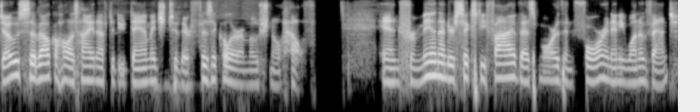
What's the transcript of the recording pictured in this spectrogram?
dose of alcohol is high enough to do damage to their physical or emotional health. And for men under 65, that's more than four in any one event.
